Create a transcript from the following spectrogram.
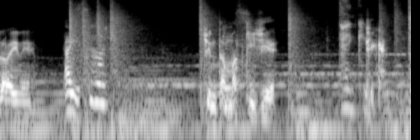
जरा इन्हें आइए। चिंता मत कीजिए। थैंक यू ठीक है।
